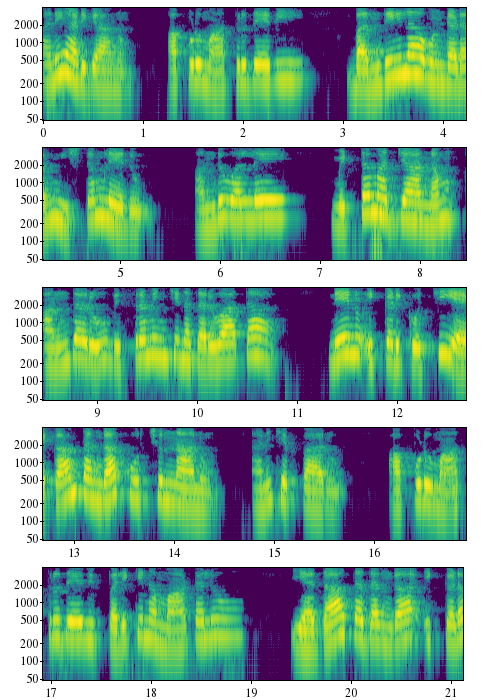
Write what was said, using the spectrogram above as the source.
అని అడిగాను. అప్పుడు మాతృదేవి బందీలా ఉండడం ఇష్టం లేదు. అందువల్లే మిట్ట మధ్యాహ్నం అందరూ విశ్రమించిన తరువాత నేను ఇక్కడికి వచ్చి ఏకాంతంగా కూర్చున్నాను అని చెప్పారు. అప్పుడు మాతృదేవి పలికిన మాటలు యథాతథంగా ఇక్కడ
